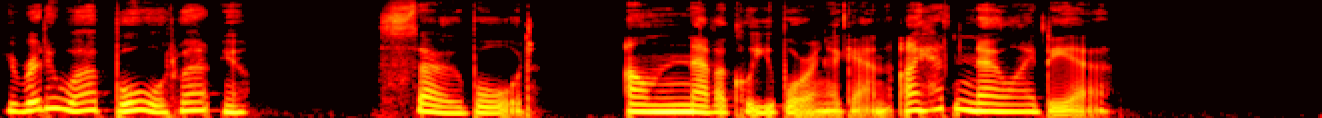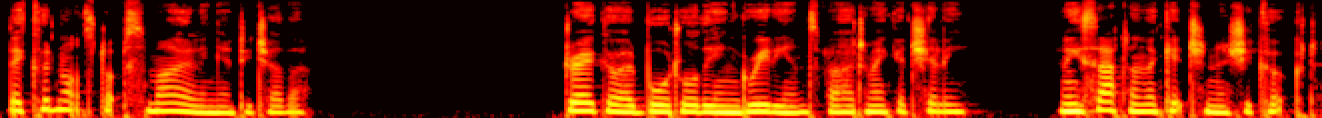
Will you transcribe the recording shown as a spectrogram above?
You really were bored, weren't you? So bored. I'll never call you boring again. I had no idea. They could not stop smiling at each other. Draco had bought all the ingredients for her to make a chili, and he sat in the kitchen as she cooked,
